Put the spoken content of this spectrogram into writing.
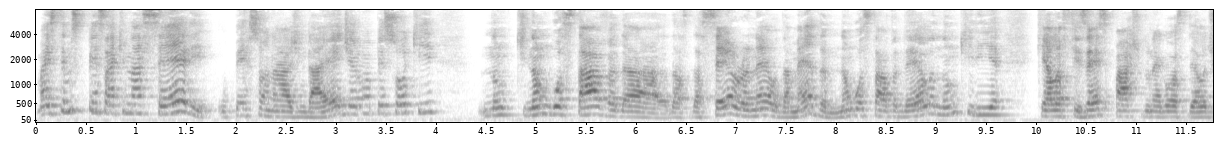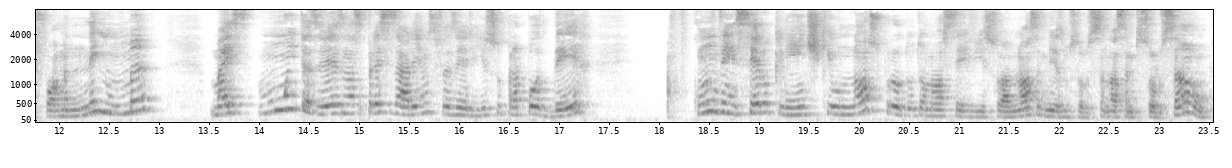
Mas temos que pensar que na série o personagem da Ed era uma pessoa que não, que não gostava da, da, da, Sarah, né, ou da Madam, não gostava dela, não queria que ela fizesse parte do negócio dela de forma nenhuma, mas muitas vezes nós precisaremos fazer isso para poder convencer o cliente que o nosso produto, o nosso serviço, a nossa mesma solução, nossa solução,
